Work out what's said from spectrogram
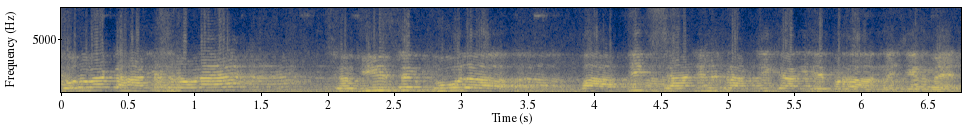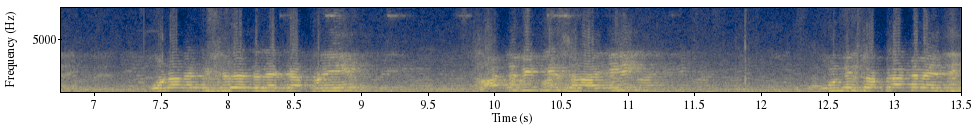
ਤੁਹਾਨੂੰ ਮੈਂ ਕਹਾਣੀ ਸੁਣਾਉਣਾ ਹੈ। ਸਰਜੀਤ ਸਿੰਘ ਫੂਲ ਭਾਰਤੀ ਕਿਸਾਨ ਯੂਨੀਅਨ ਕ੍ਰਾਂਤੀਕਾਰੀ ਦੇ ਪ੍ਰਧਾਨ ਨੇ ਚੇਅਰਮੈਨ ਨੇ। ਉਹਨਾਂ ਨੇ ਪਿਛਲੇ ਦਿਨ ਇੱਕ ਆਪਣੀ ਹੱਡ ਬੀਤੀ ਸੁਣਾਈ 1991 ਦੀ।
